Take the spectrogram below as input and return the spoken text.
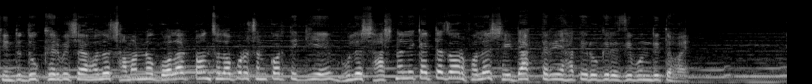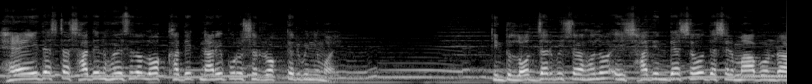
কিন্তু দুঃখের বিষয় হলো, সামান্য গলার টনসেল অপারেশন করতে গিয়ে ভুলে শ্বাসনালী কাটতে যাওয়ার ফলে সেই ডাক্তারের হাতে রোগীর জীবন দিতে হয়। হ্যাঁ এই দেশটা স্বাধীন হয়েছিল লক্ষাধিক নারী পুরুষের রক্তের বিনিময়। কিন্তু লজ্জার বিষয় হলো, এই স্বাধীন দেশেও দেশের মা বোনরা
